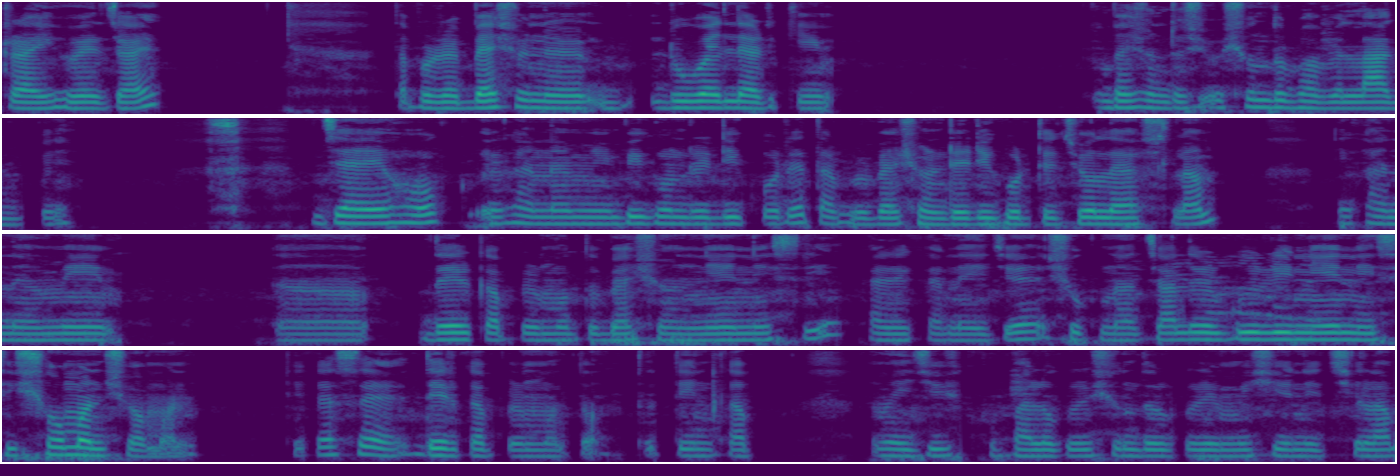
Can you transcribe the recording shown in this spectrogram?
ড্রাই হয়ে যায়। তারপরে বেসনে ডুবাইলে আর কি বেসনটা সুন্দরভাবে লাগবে। যাই হোক, এখানে আমি বেগুন রেডি করে তারপর বেসন রেডি করতে চলে আসলাম। এখানে আমি দেড় কাপের মতো বেসন নিয়ে নিছি। আর এখানে এই যে শুকনা চালের গুঁড়ি নিয়ে নিছি সমান সমান, ঠিক আছে? দেড় কাপের মতো। তো তিন কাপ আমি এই যে খুব ভালো করে সুন্দর করে মিশিয়ে নিচ্ছিলাম।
